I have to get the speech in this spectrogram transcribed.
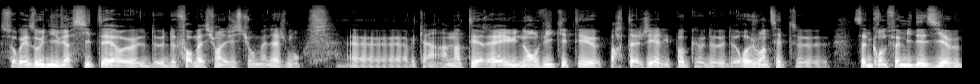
ce réseau universitaire euh, de, formation à la gestion au management, euh, avec un, intérêt, une envie qui était partagée à l'époque de, rejoindre cette, cette grande famille des IAE.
